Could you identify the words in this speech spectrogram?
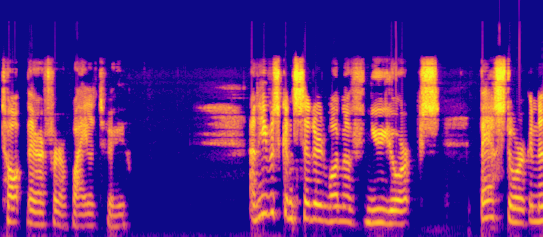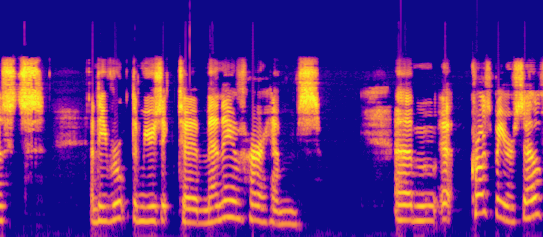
taught there for a while too. And he was considered one of New York's best organists, and he wrote the music to many of her hymns. Um, uh, Crosby herself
